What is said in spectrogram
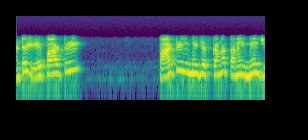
అంటే ఏ పార్టీ పార్టీ ఇమేజెస్ కన్నా తన ఇమేజ్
